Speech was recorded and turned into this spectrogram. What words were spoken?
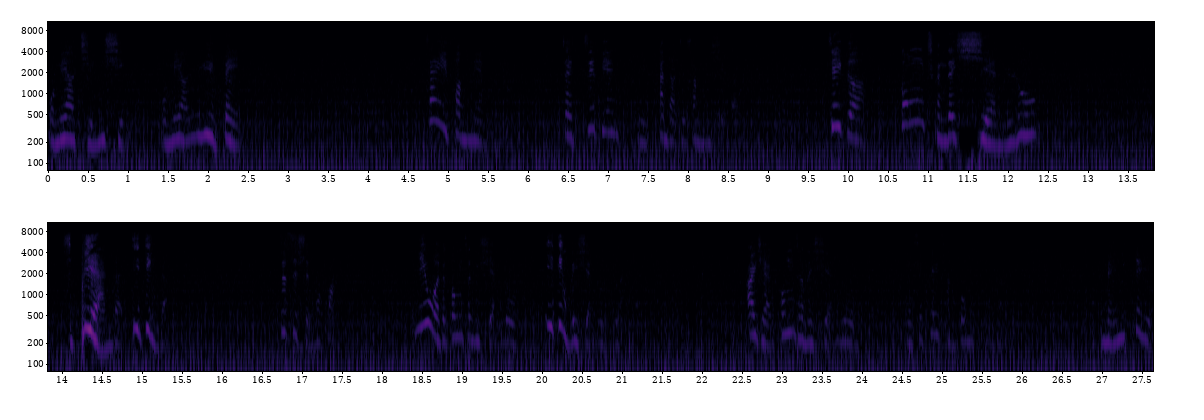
我们要警醒，我们要预备。再一方面，在这边你看到这上面写。这个工程的显露是必然的、一定的，这是神的话。你我的工程显露一定会显露出来，而且工程的显露也是非常公平的。每一个人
